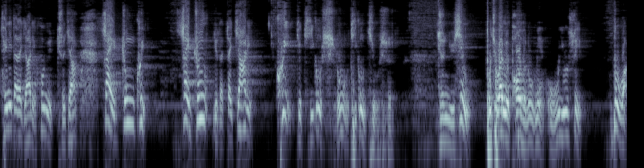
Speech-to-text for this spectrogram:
天天待在家里，妇女持家，在中馈，在中就是在家里。馈就提供食物，提供酒食，就是女性不去外面抛头露面，无忧岁，不往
